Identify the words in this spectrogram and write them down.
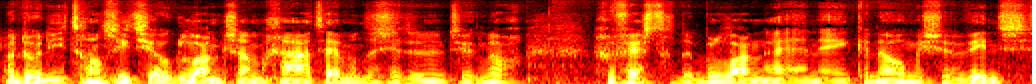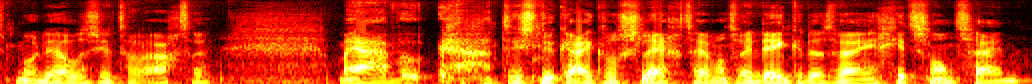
waardoor die transitie ook langzaam gaat. Hè, want er zitten natuurlijk nog gevestigde belangen en economische winstmodellen zitten erachter. Maar ja, we, het is nu eigenlijk wel slecht, hè? want wij denken dat wij een gidsland zijn.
